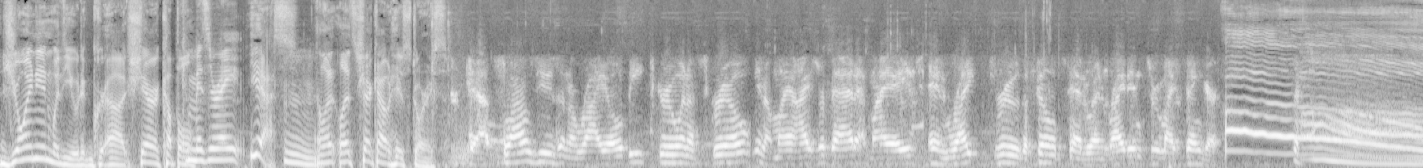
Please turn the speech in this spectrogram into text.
join in with you to uh, share a couple. Commiserate. Yes. And Let, us check out his stories. Yeah, so I was using a Ryobi screw and a screw. You know, my eyes are bad at my age, and right through the Phillips head went right in through my finger. Oh.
